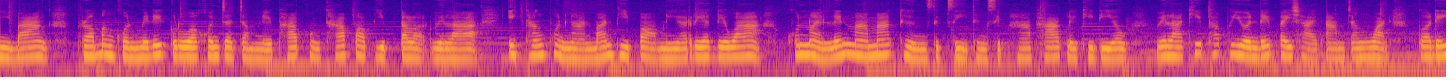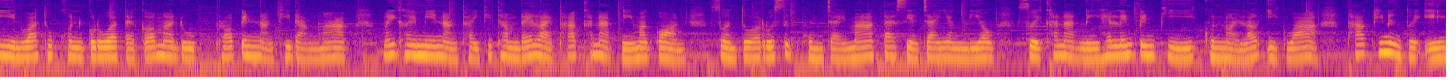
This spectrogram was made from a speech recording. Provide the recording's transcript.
มีบ้าง เพราะบางคนไม่ได้กลัวคนจะจำในภาพของท่าปอบหยิบตลอดเวลา อีกทั้งผลงานบ้านผีปอบนี้เรียกได้ว่าคุณหน่อยเล่นมามากถึง 14-15 ภาคเลยทีเดียว เวลาที่ภาพยนตร์ได้ไปฉายตามจังหวัด ก็ได้ยินว่าทุกคนกลัวแต่ก็มาดู เพราะเป็นหนังที่ดังมาก ไม่เคยมีหนังไทยที่ทำได้หลายภาคขนาดนี้มาก่อน ส่วนตัวรู้สึกภูมิใจมากแต่เสียใจอย่างเดียว สวยขนาดนี้ให้เล่นเป็นผี คุณหน่อยเล่าอีกว่า ภาคที่หนึ่งตัวเอง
